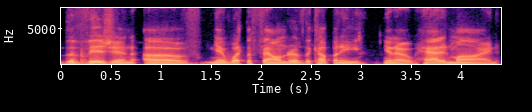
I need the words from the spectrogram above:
the vision of you know what the founder of the company you know had in mind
